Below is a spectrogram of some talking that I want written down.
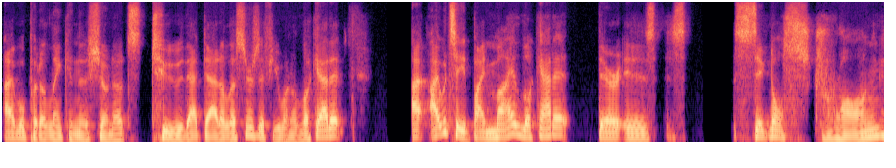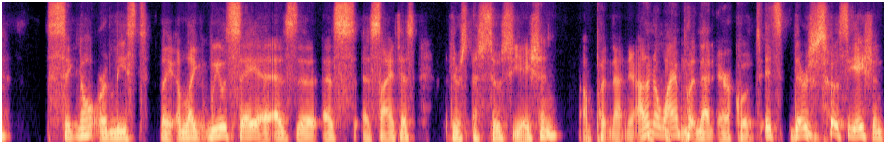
I will put a link in the show notes to that data, listeners, if you want to look at it. I, I would say, by my look at it, there is signal strong signal, or at least like like we would say as the as as scientists, there's association. I'm putting that in there. I don't know why I'm putting that in air quotes. It's there's association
